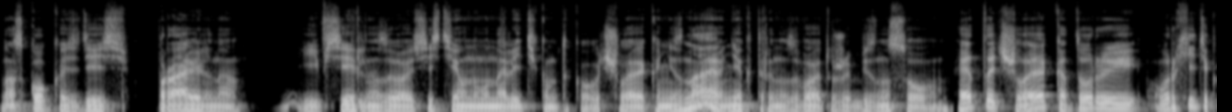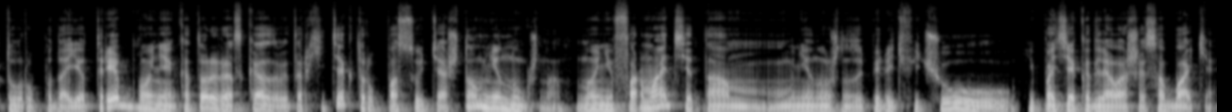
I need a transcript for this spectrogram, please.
насколько здесь правильно и все ли называют системным аналитиком такого человека, не знаю, некоторые называют уже бизнесовым. Это человек, который в архитектуру подает требования, который рассказывает архитектору, по сути, а что мне нужно, но не в формате там мне нужно запилить фичу ипотека для вашей собаки,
